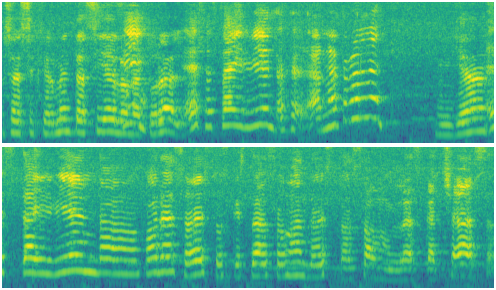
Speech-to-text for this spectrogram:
O sea, se fermenta así a lo Sí, natural. Eso está hirviendo, naturalmente. Ya. Está hirviendo, por eso estos que están sonando, estos son las cachazas.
